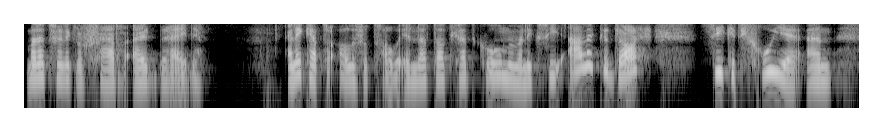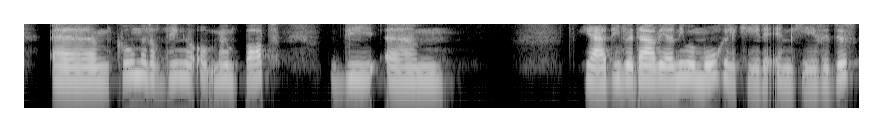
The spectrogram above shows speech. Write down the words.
maar dat wil ik nog verder uitbreiden. En ik heb er alle vertrouwen in dat dat gaat komen, want ik zie elke dag zie ik het groeien en um, komen er dingen op mijn pad die, um, ja, die me daar weer nieuwe mogelijkheden in geven. Dus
